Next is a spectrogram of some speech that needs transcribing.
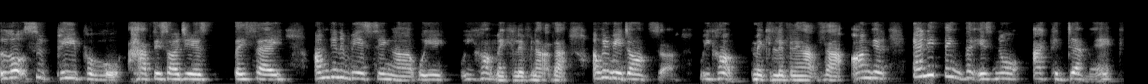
lots of people have this idea they say, I'm going to be a singer. Well you, well, you can't make a living out of that. I'm going to be a dancer. Well, can't make a living out of that. I'm going anything that is not academic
